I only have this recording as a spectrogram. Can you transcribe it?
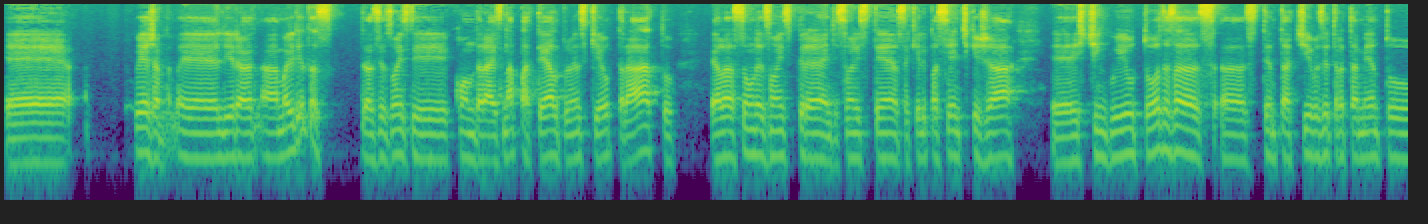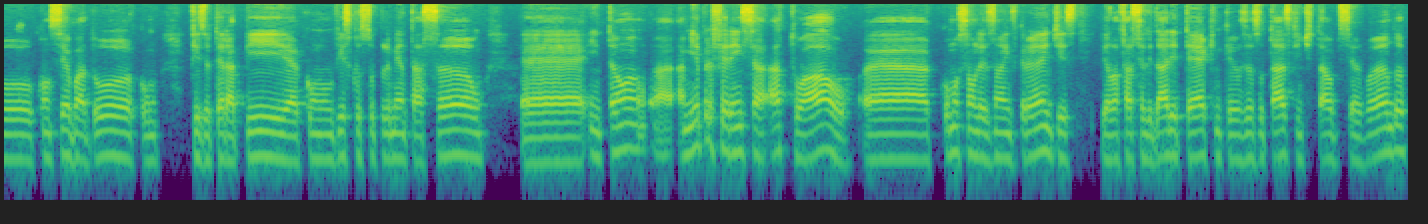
É, veja, é, Lira, a maioria das, das lesões de condrais na patela, pelo menos que eu trato, elas são lesões grandes, são extensas. Aquele paciente que já é, extinguiu todas as, as, tentativas de tratamento conservador, com fisioterapia, com viscosuplementação. É, então, a, a, minha preferência atual, é, como são lesões grandes, pela facilidade técnica e os resultados que a gente está observando,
